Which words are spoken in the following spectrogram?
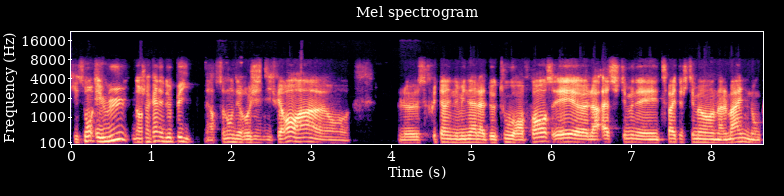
qui sont élus dans chacun des deux pays. Alors, selon des registres différents, hein, le scrutin est nominal à deux tours en France et euh, la Erststimme et Zweitstimme en Allemagne. Donc,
